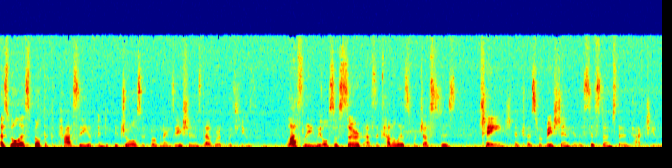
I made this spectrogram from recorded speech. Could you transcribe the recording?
as well as build the capacity of individuals and organizations that work with youth. Lastly, we also serve as a catalyst for justice, change, and transformation in the systems that impact youth.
